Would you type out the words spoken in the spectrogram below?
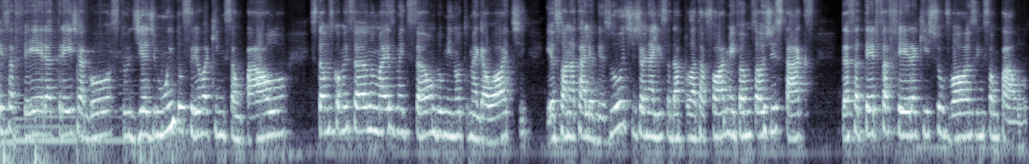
terça-feira, 3 de agosto, dia de muito frio aqui em São Paulo. Estamos começando mais uma edição do Minuto Megawatt. Eu sou a Natália Bezutti, jornalista da plataforma, e vamos aos destaques dessa terça-feira aqui chuvosa em São Paulo.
